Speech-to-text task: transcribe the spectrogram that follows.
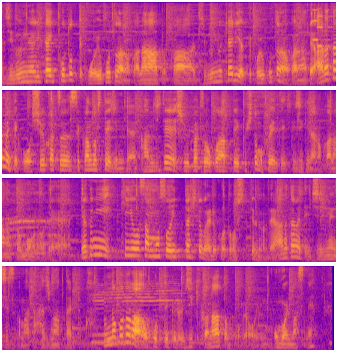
自分のやりたいことってこういうことなのかなとか自分のキャリアってこういうことなのかなって改めてこう就活セカンドステージみたいな感じで就活を行っていく人も増えていく時期なのかなと思うので逆に企業さんもそういった人がいることを知ってるので改めて一次面接がまた始まったりとかそんなことが起こってくる時期かなとも思いますね。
